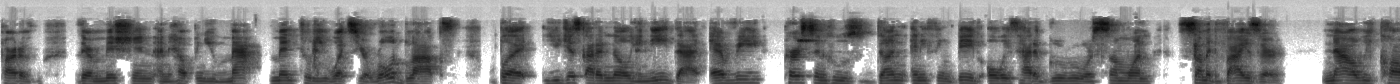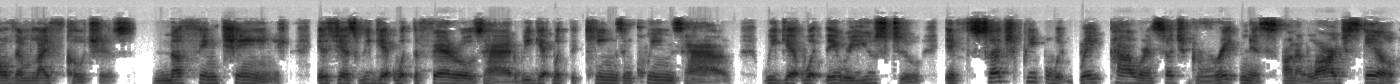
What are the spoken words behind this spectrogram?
part of their mission and helping you map mentally what's your roadblocks. But you just got to know you need that. Every person who's done anything big always had a guru or someone, some advisor now we call them life coaches. Nothing changed. It's just we get what the pharaohs had. We get what the kings and queens have. We get what they were used to. If such people with great power and such greatness on a large scale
